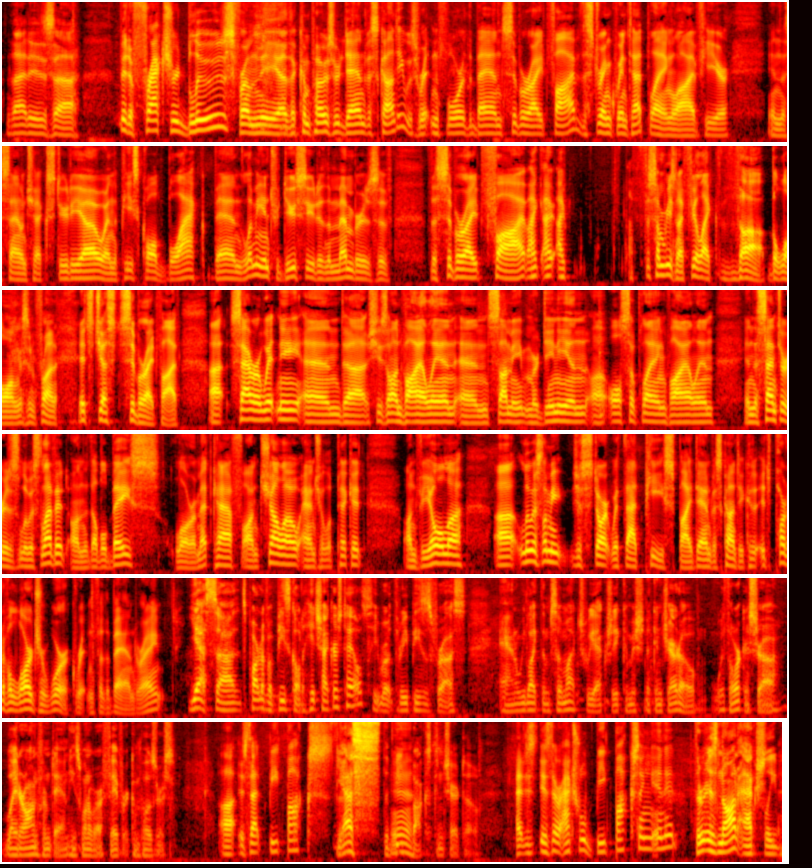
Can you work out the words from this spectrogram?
That is a bit of fractured blues from the uh, the composer Dan Visconti. It was written for the band Sybarite Five, the string quintet playing live here in the Soundcheck studio, and the piece called Black Bend. Let me introduce you to the members of the Sybarite Five. I, I, I for some reason, I feel like the belongs in front. It's just Sybarite 5. Uh, Sarah Whitney, and uh, she's on violin, and Sami Merdinian uh, also playing violin. In the center is Louis Levitt on the double bass, Laura Metcalf on cello, Angela Pickett on viola. Uh, Louis, let me just start with that piece by Dan Visconti because it's part of a larger work written for the band, right? Yes, uh, it's part of a piece called Hitchhiker's Tales. He wrote three pieces for us, and we liked them so much we actually commissioned a concerto with orchestra later on from Dan. He's one of our favorite composers. Uh, is that beatbox? yes, the Yeah. beatbox concerto. And Is, is there actual beatboxing in it? There is not actually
